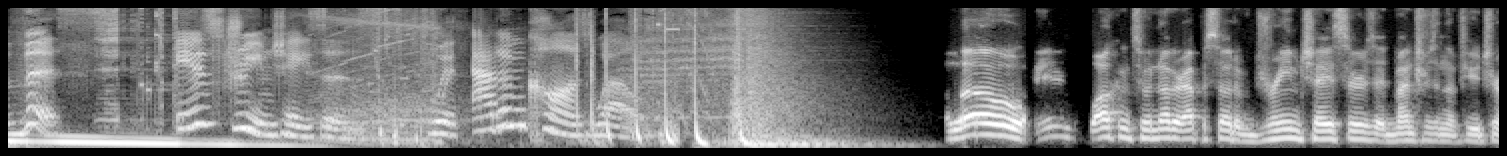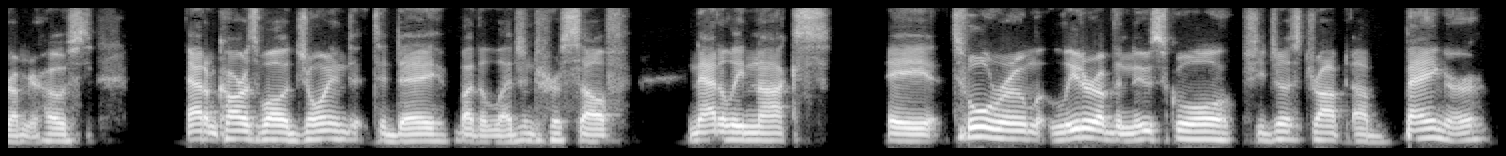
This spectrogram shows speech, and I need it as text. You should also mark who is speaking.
Speaker 1: This is Dream Chasers with Adam Carswell.
Speaker 2: Hello, and welcome to another episode of Dream Chasers Adventures in the Future. I'm your host, Adam Carswell, joined today by the legend herself, Natalie Nox, a Toolroom leader of the new school. She just dropped a banger,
